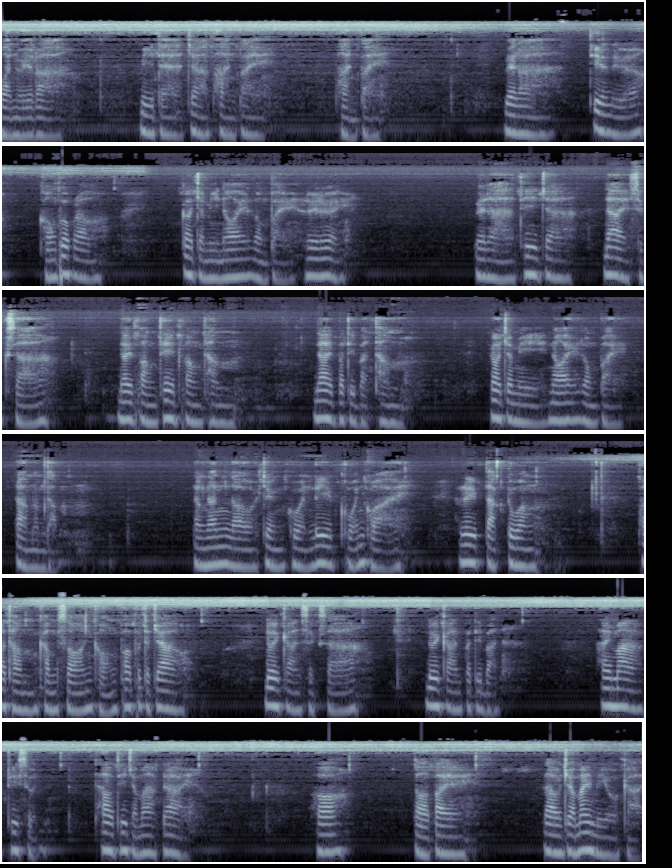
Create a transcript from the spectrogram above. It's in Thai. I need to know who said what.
Speaker 1: วันเวลา มีแต่จะผ่านไป ผ่านไป เวลาที่เหลือของพวกเรา ก็จะมีน้อยลงไปเรื่อยๆ เวลาที่จะได้ศึกษา ได้ฟังเทศฟังธรรม ได้ปฏิบัติธรรม ก็จะมีน้อยลงไปตามลำดับ ดังนั้นเราจึงควรรีบขวนขวาย รีบตักตวง พระธรรมคำสอนของพระพุทธเจ้า ด้วยการศึกษา ด้วยการปฏิบัติ ให้มากที่สุด เท่าที่จะมากได้ เพราะต่อไป เราจะไม่มีโอกาส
